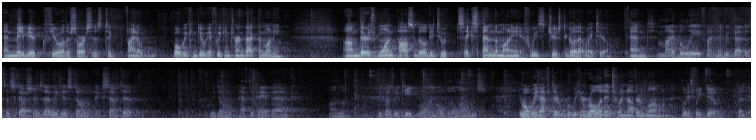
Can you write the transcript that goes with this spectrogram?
and maybe a few other sources to find out what we can do, if we can turn back the money. Um, There's one possibility to ex- expend the money if we choose to go that way too. And, My belief, I think we've had this discussion, is that we just don't accept it. We don't have to pay it back on the, because we keep rolling over the loans, well, we'd have to, we can roll it into another loan. which if- we do. But Yeah.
